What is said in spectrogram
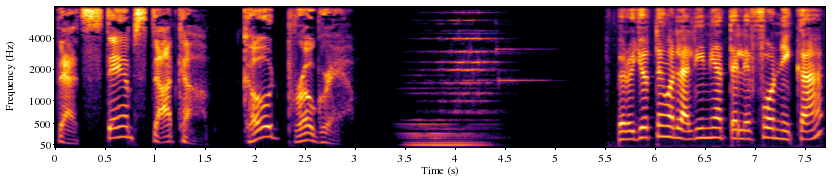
That's Stamps.com. Code Program. Pero yo tengo en la línea telefónica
